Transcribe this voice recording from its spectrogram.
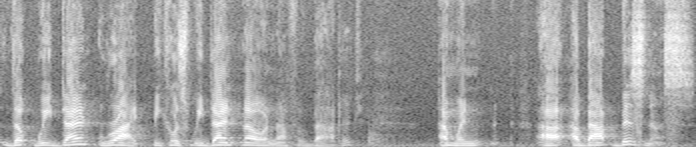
that we don't write because we don't know enough about it and when, uh, about business.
